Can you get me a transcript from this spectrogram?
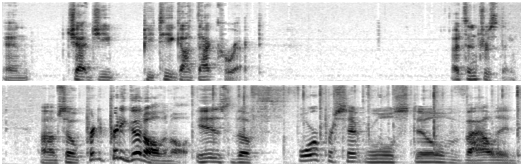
And ChatGPT got that correct. That's interesting. Um, so pretty pretty good all in all. Is the 4% rule still valid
